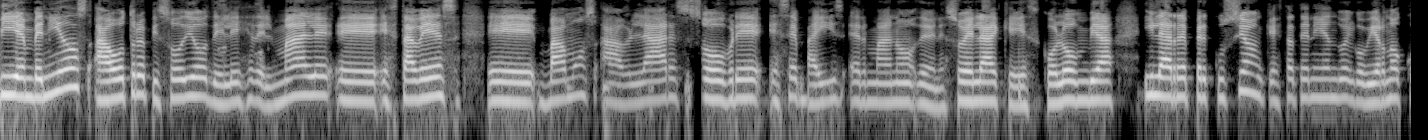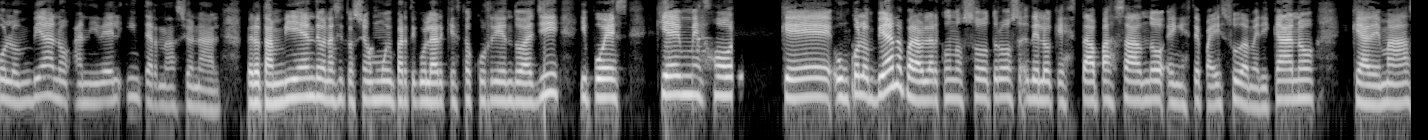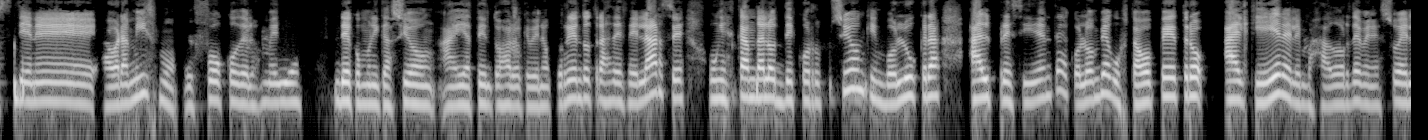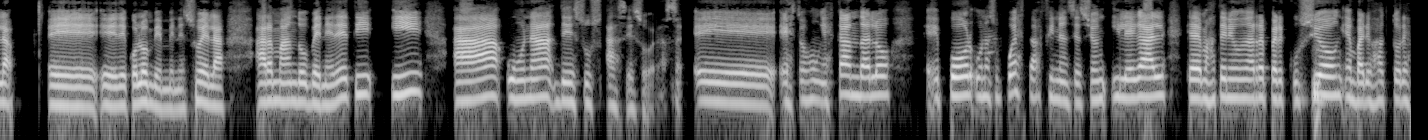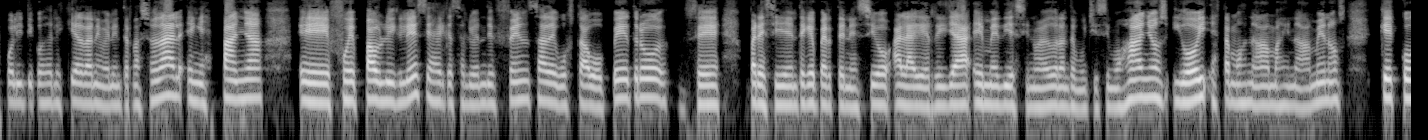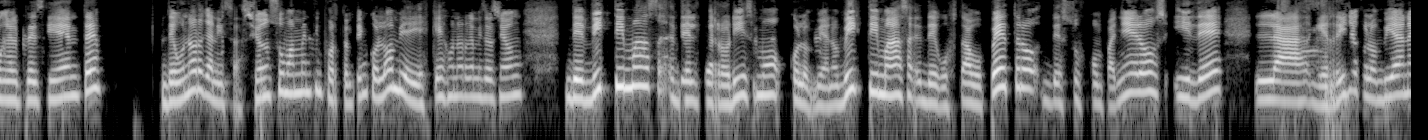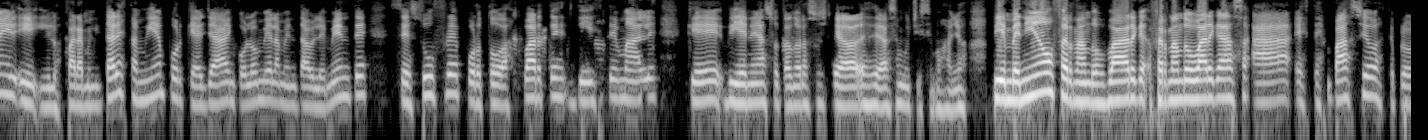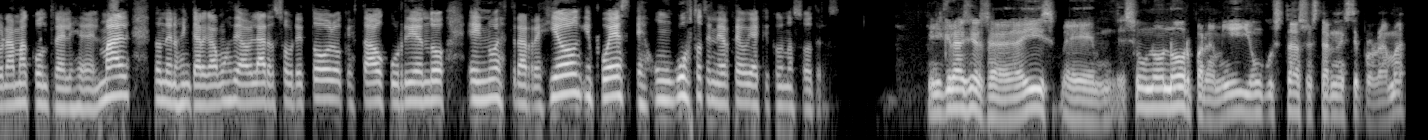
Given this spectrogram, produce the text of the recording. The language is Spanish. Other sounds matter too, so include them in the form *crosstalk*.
Bienvenidos a otro episodio del Eje del Mal. Eh, esta vez eh, vamos a hablar sobre ese país hermano de Venezuela, que es Colombia, y la repercusión que está teniendo el gobierno colombiano a nivel internacional, pero también de una situación muy particular que está ocurriendo allí. Y pues, ¿quién mejor que un colombiano para hablar con nosotros de lo que está pasando en este país sudamericano, que además tiene ahora mismo el foco de los medios de comunicación ahí atentos a lo que viene ocurriendo tras desvelarse un escándalo de corrupción que involucra al presidente de Colombia, Gustavo Petro, al que era el embajador de Venezuela eh, eh, de Colombia en Venezuela, Armando Benedetti, y a una de sus asesoras. Eh, esto es un escándalo por una supuesta financiación ilegal que además ha tenido una repercusión en varios actores políticos de la izquierda a nivel internacional. En España fue Pablo Iglesias el que salió en defensa de Gustavo Petro, ese presidente que perteneció a la guerrilla M19 durante muchísimos años y hoy estamos nada más y nada menos que con el presidente de una organización sumamente importante en Colombia y es que es una organización de víctimas del terrorismo colombiano, víctimas de Gustavo Petro, de sus compañeros y de la guerrilla colombiana y, los paramilitares también, porque allá en Colombia lamentablemente se sufre por todas partes de este mal que viene azotando a la sociedad desde hace muchísimos años. Bienvenido Fernando Vargas, Fernando Vargas a este espacio, a este programa contra el eje del mal, donde nos encargamos de hablar sobre todo lo que está ocurriendo en nuestra región y pues es un gusto tenerte hoy aquí con nosotros. Mil gracias, Adaís. Eh, es un honor para mí y un gustazo estar en este programa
